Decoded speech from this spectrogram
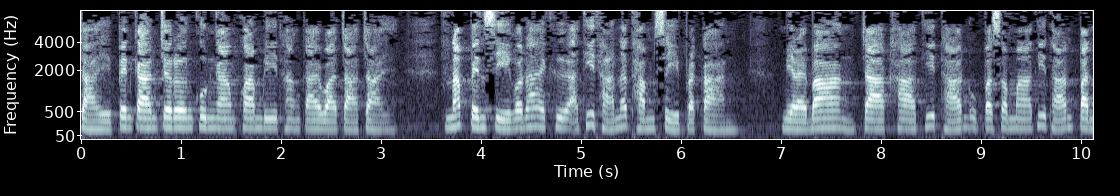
ใจเป็นการเจริญคุณงามความดีทางกายวาจาใจ นับเป็นสี่ก็ได้คืออธิฐานธรรมสี่ประการ มีอะไรบ้าง จาคาทิฐาน อุปสมาทิฐาน ปัญ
